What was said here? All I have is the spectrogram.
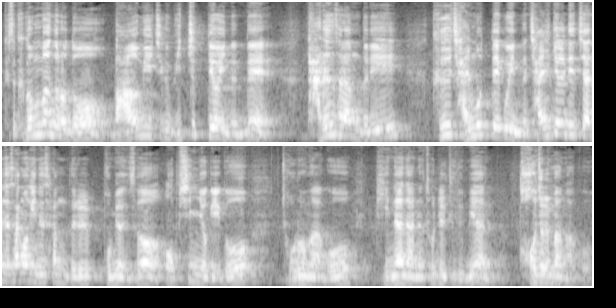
그래서 그것만으로도 마음이 지금 위축되어 있는데, 다른 사람들이 그 잘못되고 있는, 잘 해결되지 않는 상황에 있는 사람들을 보면서 업신여기고, 조롱하고, 비난하는 소리를 들으면 더 절망하고,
